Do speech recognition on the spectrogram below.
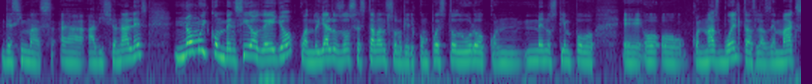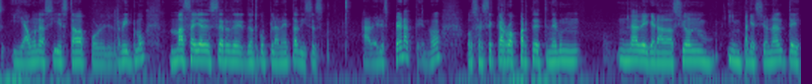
décimas uh, adicionales. No muy convencido de ello cuando ya los dos estaban sobre el compuesto duro con menos tiempo eh, o, con más vueltas las de Max y aún así estaba por el ritmo. Más allá de ser de otro planeta, dices a ver, espérate, ¿no? O sea, ese carro, aparte de tener un, una degradación impresionante,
